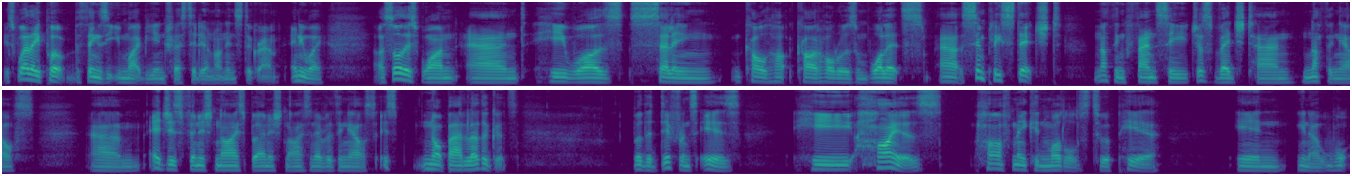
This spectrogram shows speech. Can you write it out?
it's where they put the things that you might be interested in on Instagram. Anyway, I saw this one, and he was selling cold card holders and wallets, uh, simply stitched, nothing fancy, just veg tan, nothing else. Um, edges finished nice, burnished nice, and everything else. It's not bad leather goods. But the difference is, he hires half-naked models to appear in, you know, w-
